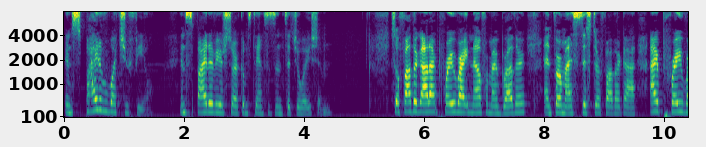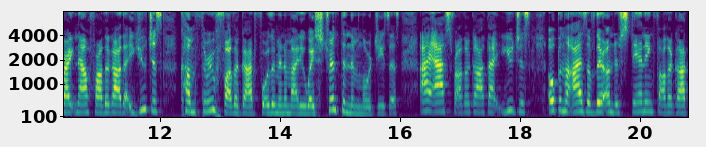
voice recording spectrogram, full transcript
in spite of what you feel, in spite of your circumstances and situation. So, Father God, I pray right now for my brother and for my sister, Father God. I pray right now, Father God, that you just come through, Father God, for them in a mighty way. Strengthen them, Lord Jesus. I ask, Father God, that you just open the eyes of their understanding, Father God,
